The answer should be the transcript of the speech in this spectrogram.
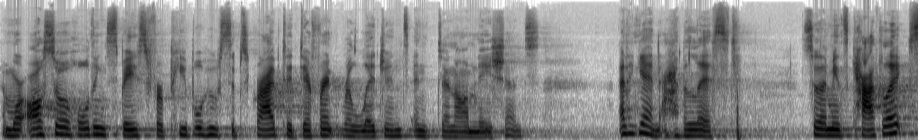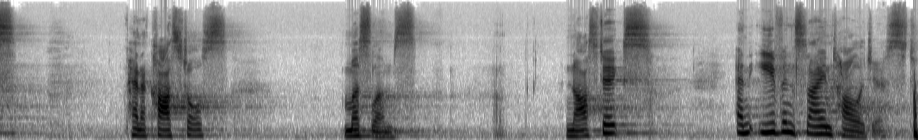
And we're also holding space for people who subscribe to different religions and denominations. And again, I have a list. So that means Catholics, Pentecostals, Muslims, Gnostics, and even Scientologists.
